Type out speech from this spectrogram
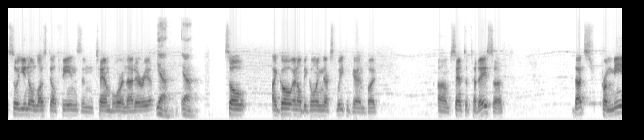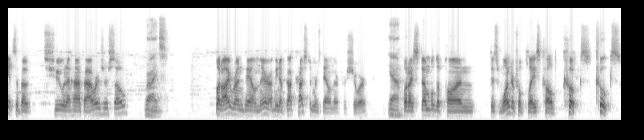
so you know Los Delfines and Tambor in that area. Yeah, yeah. So I go and I'll be going next week again, but um, Santa Teresa, that's from me. It's about two and a half hours or so. Right. But I run down there. I mean, I've got customers down there for sure. Yeah. But I stumbled upon this wonderful place called Cooks. Cooks.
